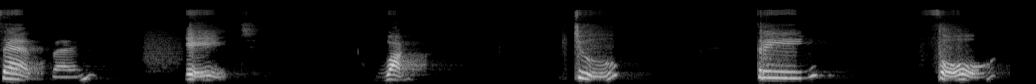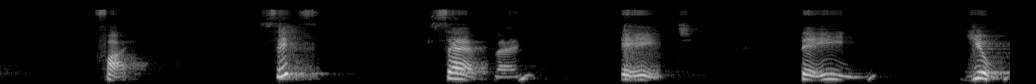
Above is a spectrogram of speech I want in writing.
seven eight one two three four, five, six, seven, eight, they, you,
